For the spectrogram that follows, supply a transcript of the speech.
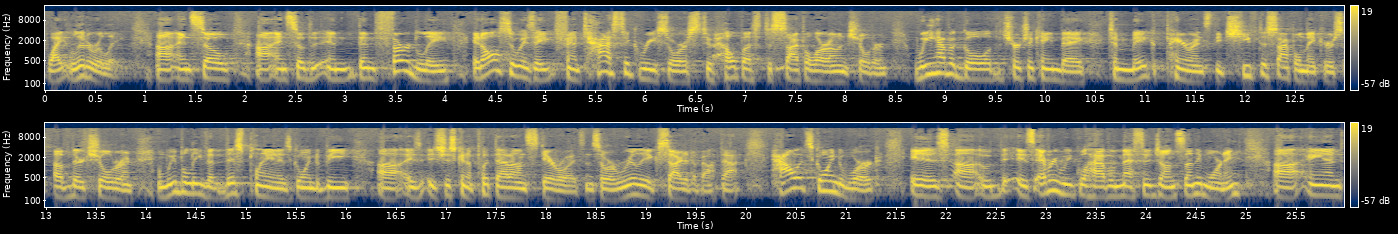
quite literally. Uh, and so, uh, and so, the, and then thirdly, it also is a fantastic resource to help us disciple our own children. We have a goal at the Church of Cane Bay to make parents the chief disciple makers of their children, and we believe that this plan is going to be uh, is, is just going to put that on steroids. And so, we're really excited about that. How it's going to work is uh, is every week we'll have a message on Sunday morning, uh, and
